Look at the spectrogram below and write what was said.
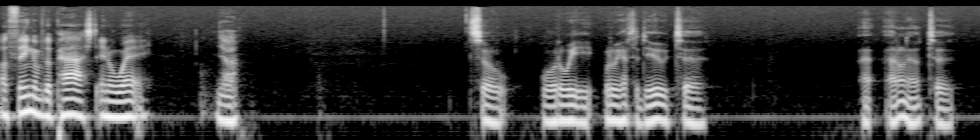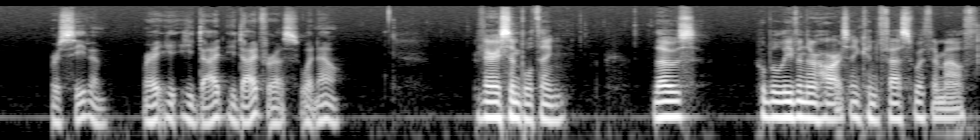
a thing of the past in a way. Yeah. So what do we what do we have to do to I, I don't know, to receive him, right? He he died he died for us. What now? Very simple thing. Those who believe in their hearts and confess with their mouth.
